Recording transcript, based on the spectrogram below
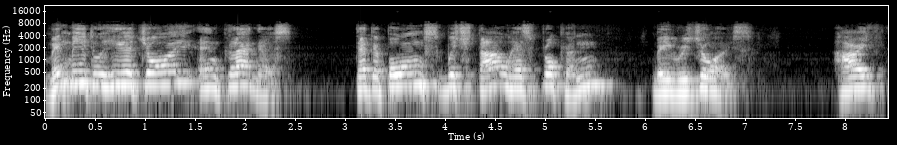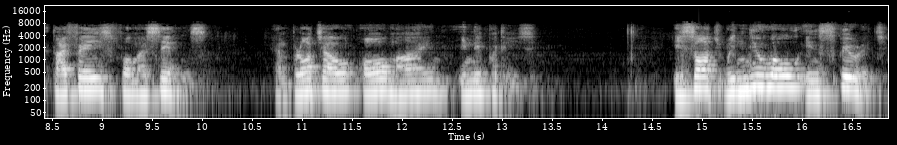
Make me to hear joy and gladness, that the bones which thou hast broken may rejoice. Hide thy face from my sins, and blot out all mine iniquities. He sought renewal in spirit.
